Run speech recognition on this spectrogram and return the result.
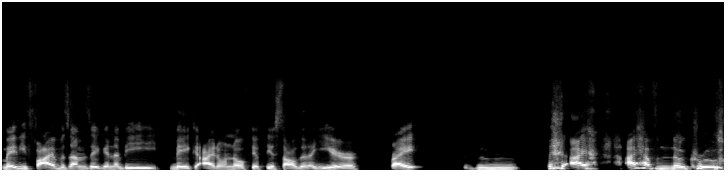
maybe five of them they're gonna be make i don't know 50000 a year right? Mm, I I have no clue.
